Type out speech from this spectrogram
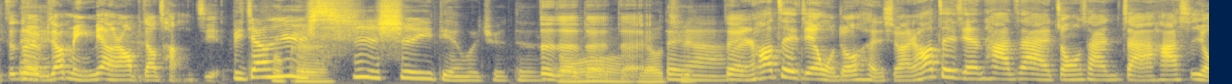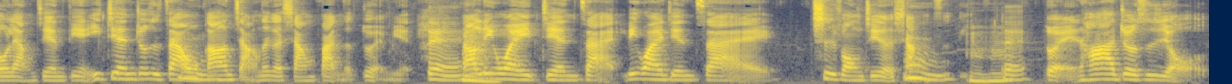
比较对，比较明亮，然后比较常见，比较日式式一点，我觉得。对对对对，对啊，对。然后这间我就很喜欢，然后这间它在中山站，它是有两间店，一间就是在我刚刚讲那个香板的对面，对，然后另外一间在另外一间在赤峰街的巷子里，对。对，然后它就是有。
